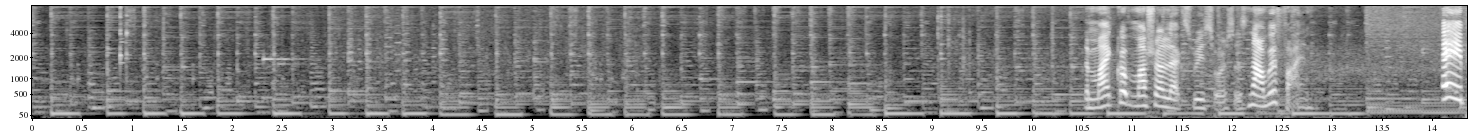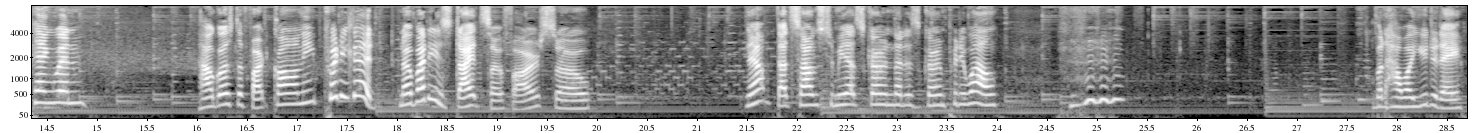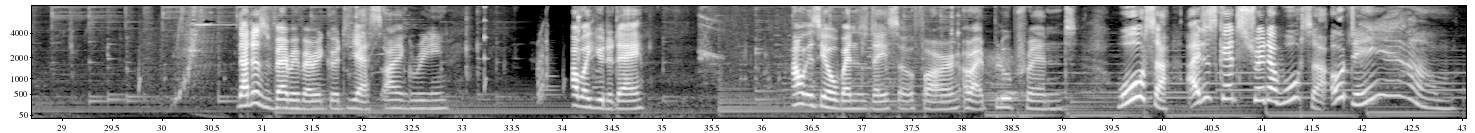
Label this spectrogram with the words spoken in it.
The Microbe Musher lacks resources. Now we're fine. Hey, penguin! How goes the fart colony? Pretty good. Nobody has died so far, so... Yeah, that sounds to me that's going that is going pretty well. But how are you today? That is very, very good. Yes, I agree. How are you today? How is your Wednesday so far? Alright, blueprint. Water! I just get straight up water. Oh, damn!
